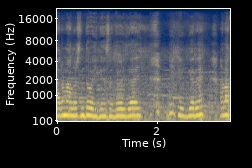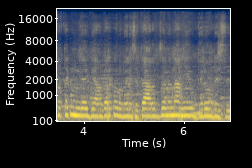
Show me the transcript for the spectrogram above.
আর মানুষ দই গেছে দই যায় কি গেরে আর থেকে কোন গাই গাঁ গার কল রয়েছে, তা আরেকজনের না আমি ঘেরে উঠেছি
